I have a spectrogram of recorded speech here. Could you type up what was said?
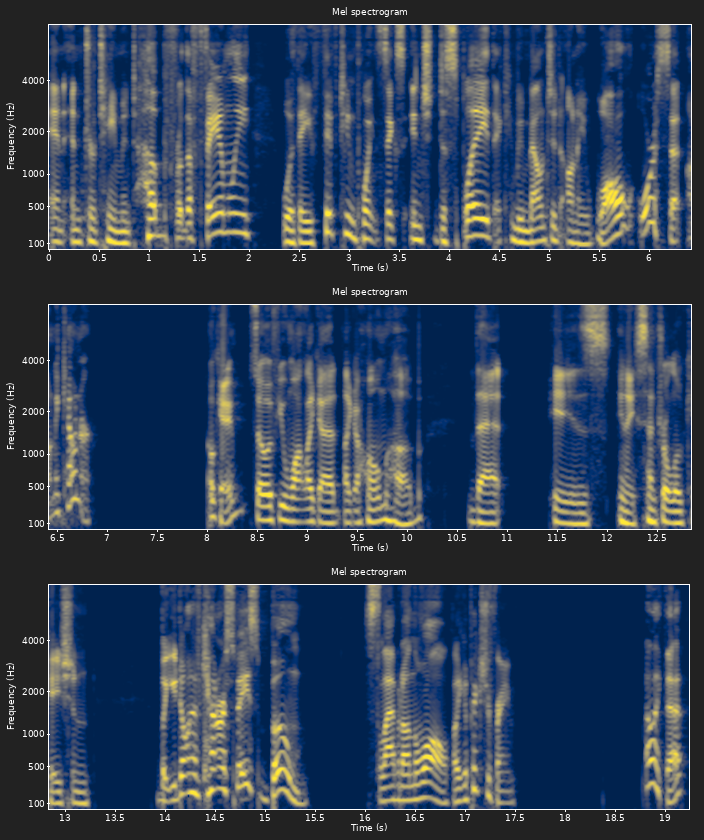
and entertainment hub for the family with a 15.6 inch display that can be mounted on a wall or set on a counter. Okay, so if you want like a like a home hub that is in a central location, but you don't have counter space, boom, slap it on the wall like a picture frame. I like that.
